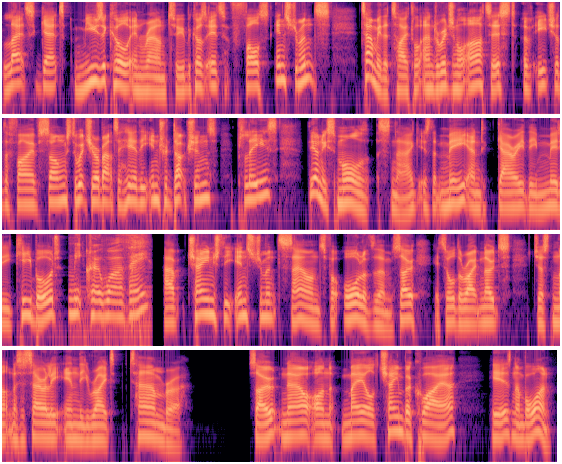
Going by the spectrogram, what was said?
Let's get musical in round two because it's false instruments. Tell me the title and original artist of each of the five songs to which you're about to hear the introductions, please. The only small snag is that me and Gary, the MIDI keyboard, Microwave. have changed the instrument sounds for all of them. So it's all the right notes, just not necessarily in the right timbre. So now on male chamber choir, here's number one.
